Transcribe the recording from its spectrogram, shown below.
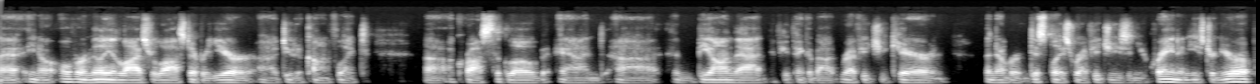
Uh, you know, over a million lives are lost every year uh, due to conflict uh, across the globe, and, uh, and beyond that, if you think about refugee care and the number of displaced refugees in Ukraine and Eastern Europe,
